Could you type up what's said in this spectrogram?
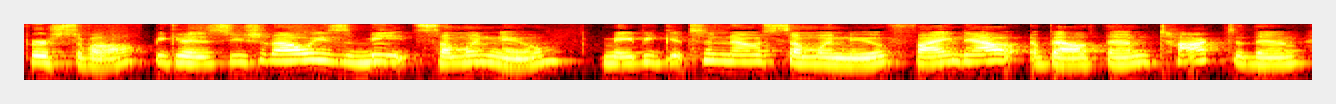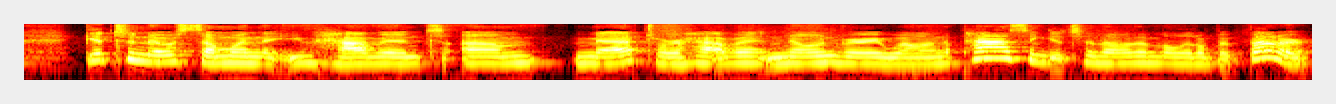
First of all, because you should always meet someone new, maybe get to know someone new, find out about them, talk to them, get to know someone that you haven't um, met or haven't known very well in the past and get to know them a little bit better.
